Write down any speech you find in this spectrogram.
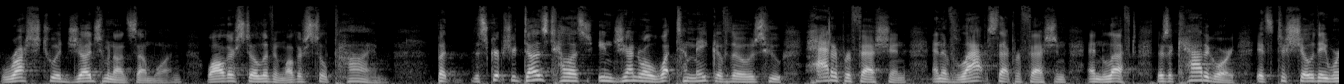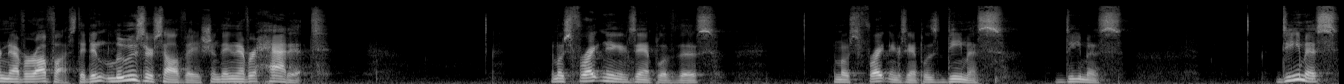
rush to a judgment on someone while they're still living, while there's still time. But the scripture does tell us in general what to make of those who had a profession and have lapsed that profession and left. There's a category. It's to show they were never of us. They didn't lose their salvation, they never had it. The most frightening example of this, the most frightening example is Demas. Demas. Demas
